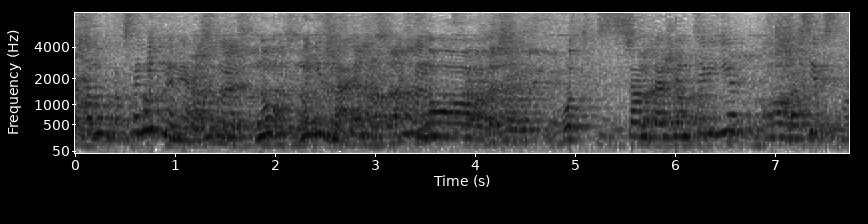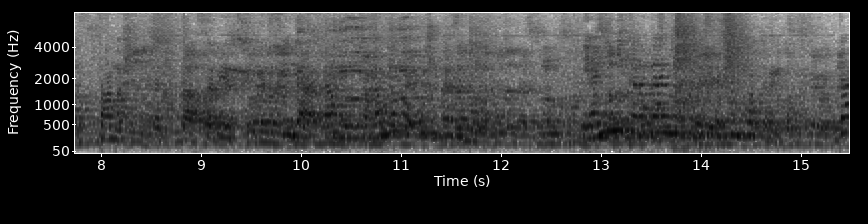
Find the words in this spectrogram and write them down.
обстановка в самих номерах, ну, мы не знаем. Но вот сам даже интерьер во всех тамошних да, советских Россия, там намного уже И они никогда не были с таким покрытием. Да,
